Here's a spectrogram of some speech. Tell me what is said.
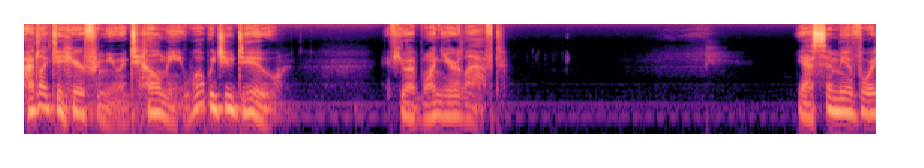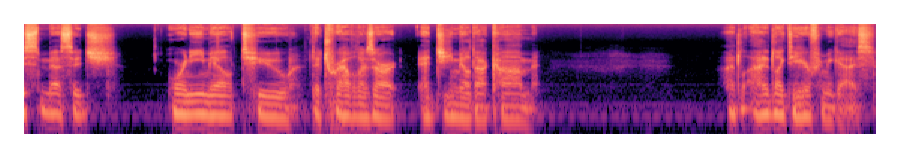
I'd like to hear from you and tell me what would you do if you had one year left. Yeah, send me a voice message or an email to thetravelersart at gmail.com. I'd, I'd like to hear from you guys.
